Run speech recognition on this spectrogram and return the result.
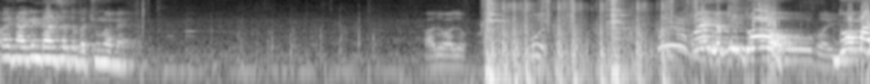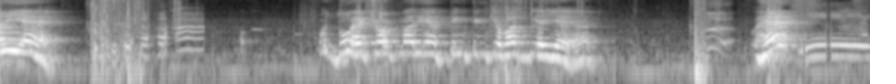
ओए नागिन डांस से तो बचूँगा मैं। आ जाओ आ जाओ ओए। ओए लकी दो! दो मारी है। ओए दो हेडशॉट मारी है। टिंग टिंग की आवाज़ भी आई है यार। हैं? ओ।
